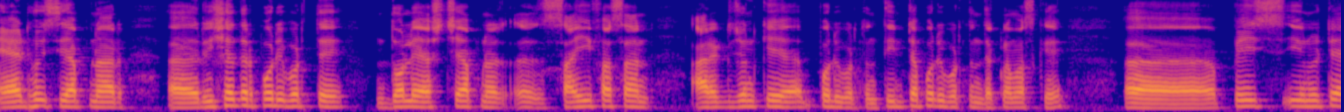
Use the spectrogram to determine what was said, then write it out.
অ্যাড হয়েছে আপনার রিশাদের পরিবর্তে দলে আসছে আপনার সাইফ হাসান, আরেকজনকে পরিবর্তন, তিনটা পরিবর্তন দেখলাম আজকে। পেস ইউনিটে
